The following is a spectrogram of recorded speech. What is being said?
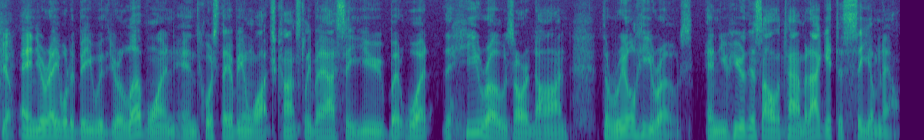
Yeah. And you're able to be with your loved one, and of course, they're being watched constantly by ICU. But what the heroes are, Don, the real heroes, and you hear this all the time, but I get to see them now.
